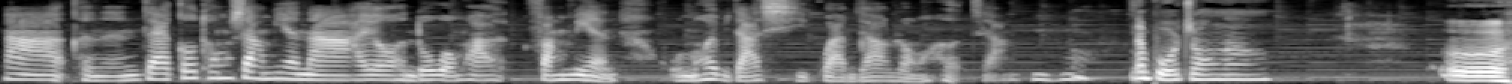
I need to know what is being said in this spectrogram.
那可能在沟通上面呐、啊，还有很多文化方面，我们会比较习惯，比较融合这样。嗯哼，那博中呢？呃，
